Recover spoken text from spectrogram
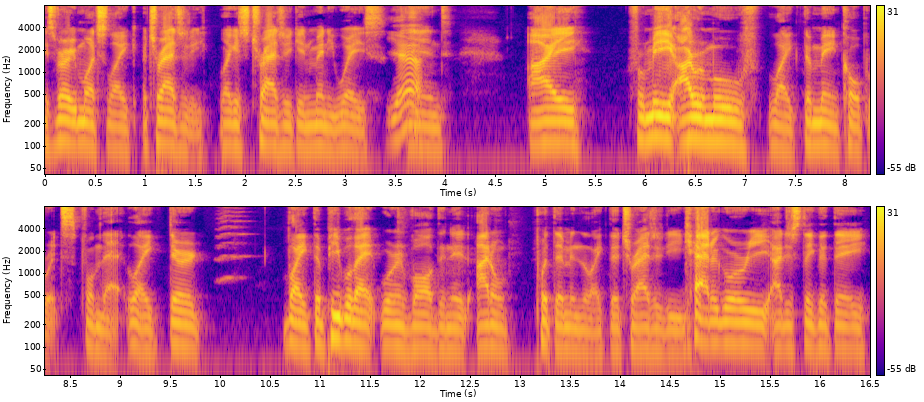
it's very much like a tragedy. Like it's tragic in many ways. Yeah. And I, for me, I remove like the main culprits from that. Like they're like the people that were involved in it. I don't put them in the like the tragedy category. I just think that they,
